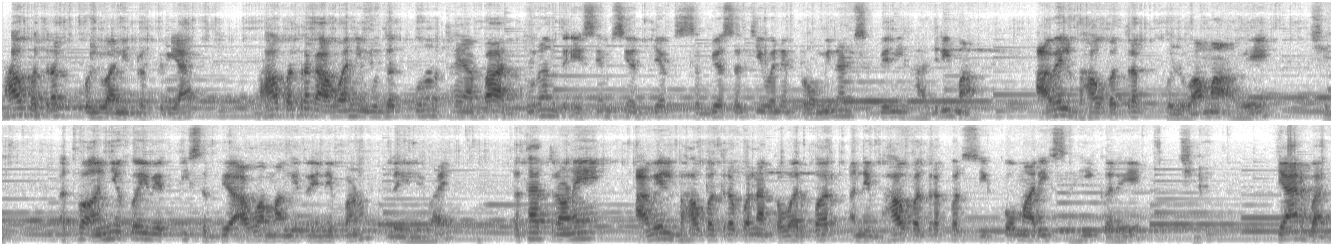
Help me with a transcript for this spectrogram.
ભાવપત્રક ખોલવાની પ્રક્રિયા. ભાવપત્રક આવવાની મુદત પૂર્ણ થયા બાદ તુરંત એસએમસી અધ્યક્ષ, સભ્ય સચિવ અને પ્રોમિનન્ટ સભ્યની હાજરીમાં આવેલ ભાવપત્રક ખોલવામાં આવે છે. અથવા અન્ય કોઈ વ્યક્તિ સભ્ય આવવા માંગે તો એને પણ લઈ લેવાય. તથા ત્રણેય આવેલ ભાવપત્રકોના કવર પર અને ભાવપત્રક પર સિક્કો મારી સહી કરે છે. ત્યારબાદ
